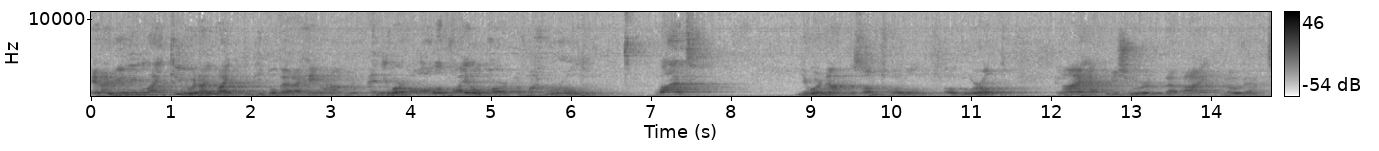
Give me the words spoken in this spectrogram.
And I really like you, and I like the people that I hang around with. And you are all a vital part of my world. But you are not the sum total of the world. And I have to be sure that I know that.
